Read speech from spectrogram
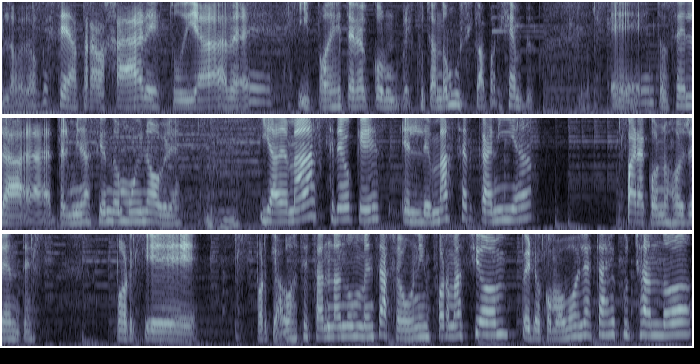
Lo, que sea, trabajar, estudiar eh, y podés estar escuchando música, por ejemplo. Eh, entonces la, termina siendo muy noble. Y además creo que es el de más cercanía para con los oyentes porque, porque a vos te están dando un mensaje o una información, pero como vos la estás escuchando,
